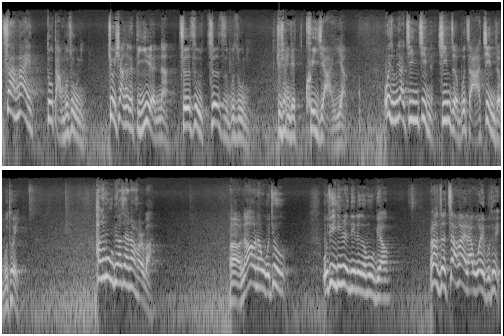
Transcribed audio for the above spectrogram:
障碍都挡不住你，就像那个敌人呢，遮住遮止不住你，就像一个盔甲一样。为什么叫精进呢？精者不杂，进者不退。他的目标在那儿吧？啊，然后呢，我就我就一定认定那个目标，那这障碍来我也不退，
